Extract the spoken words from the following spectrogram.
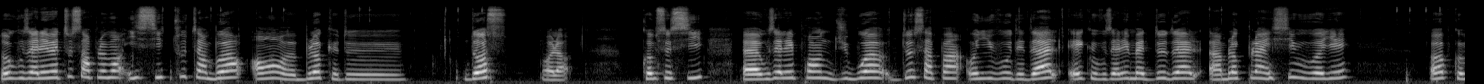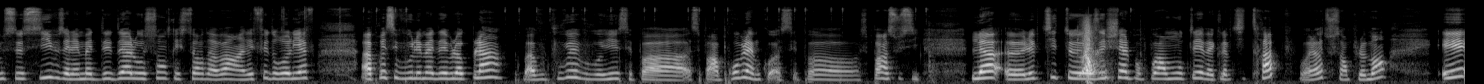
Donc vous allez mettre tout simplement ici tout un bord en euh, bloc de d'os. Voilà. Comme ceci. Euh, vous allez prendre du bois de sapin au niveau des dalles et que vous allez mettre deux dalles, un bloc plein ici vous voyez. Hop, comme ceci, vous allez mettre des dalles au centre histoire d'avoir un effet de relief. Après, si vous voulez mettre des blocs pleins, bah vous pouvez, vous voyez, c'est pas pas un problème quoi, c'est pas pas un souci. Là, euh, les petites euh, échelles pour pouvoir monter avec la petite trappe, voilà, tout simplement. Et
